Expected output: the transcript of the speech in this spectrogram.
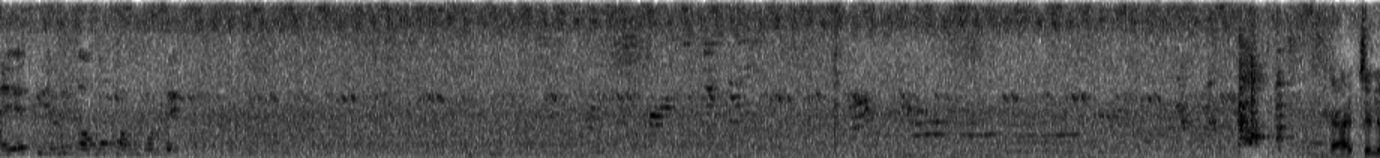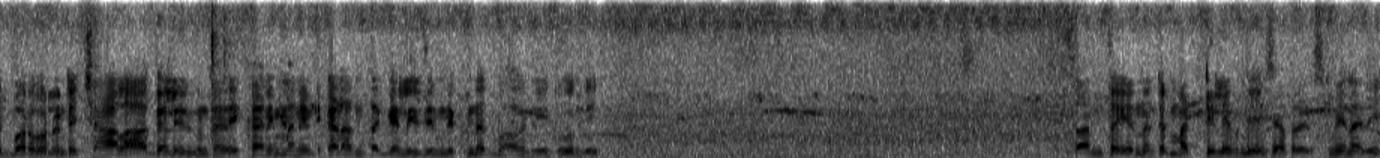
అయ్యే తిని గమ్మ కొనుక్కుంటాయి యాక్చువల్లీ బరువులు ఉంటే చాలా గలీజ్గా ఉంటుంది కానీ మన ఇంటికాడ అంత గలీజ్ ఏం లేకుండా బాగా నీట్గా ఉంది. సో అంతా ఏంటంటే మట్టి లేకుండా చేసా ఫ్రెండ్స్ మెయిన్ అది.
